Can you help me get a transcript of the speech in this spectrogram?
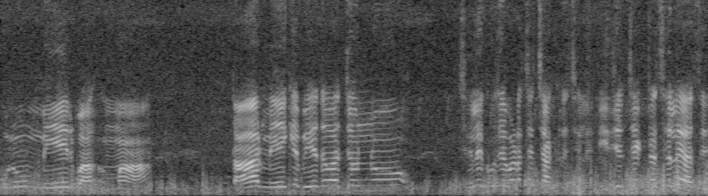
কোনো মেয়ের বা- মা তার মেয়েকে বিয়ে দেওয়ার জন্য ছেলে খুঁজে বেড়াচ্ছে চাকরি ছেলে। নিজের যে একটা ছেলে আছে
